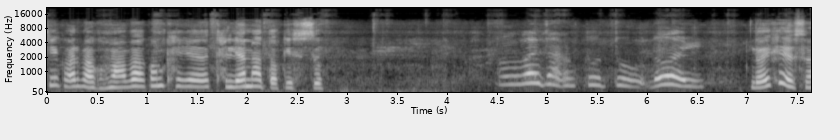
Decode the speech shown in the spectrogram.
কি করব? ঘুমাবা এখন? খাইয়ে খাইলে না তো কিছু। দই। খেয়েছো?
